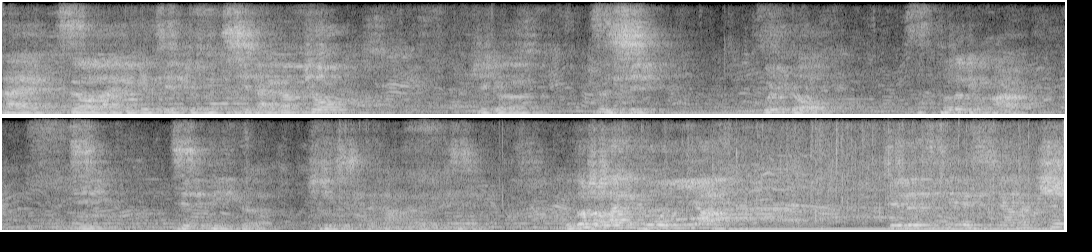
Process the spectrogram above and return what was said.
在所有来宾的见证和期待当中，这个自信、温柔、洒脱的女孩已经坚定的出现在大家的面前。有多少来宾和我一样，觉得今天的新娘她真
